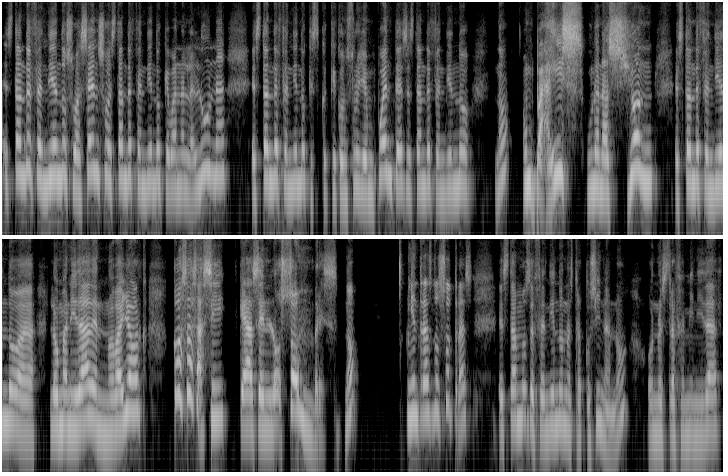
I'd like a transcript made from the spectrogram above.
Están defendiendo su ascenso, están defendiendo que van a la luna, están defendiendo que, que, construyen puentes, están defendiendo, ¿no? Un país, una nación, están defendiendo a la humanidad en Nueva York, cosas así que hacen los hombres, ¿no? Mientras nosotras estamos defendiendo nuestra cocina, ¿no? O nuestra feminidad,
